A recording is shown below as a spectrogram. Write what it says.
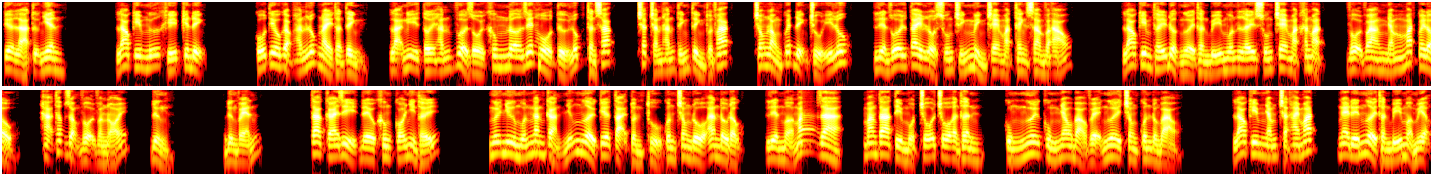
Kia là tự nhiên. Lao kim ngữ khí kiên định. Cố tiêu gặp hắn lúc này thần tình, lại nghĩ tới hắn vừa rồi không nỡ giết hồ tử lúc thân sắc, chắc chắn hắn tính tình thuần phát trong lòng quyết định chủ ý lúc, liền rỗi tay lột xuống chính mình che mặt thanh sam và áo. Lao kim thấy được người thần bí muốn lấy xuống che mặt khăn mặt, vội vàng nhắm mắt quay đầu, hạ thấp giọng vội và nói, đừng đừng vén. Ta cái gì đều không có nhìn thấy. Ngươi như muốn ngăn cản những người kia tại tuần thủ quân trong đồ ăn đầu độc, liền mở mắt ra, mang ta tìm một chỗ chỗ ẩn thân cùng ngươi cùng nhau bảo vệ ngươi trong quân đồng bào. Lao kim nhắm chặt hai mắt, nghe đến người thần bí mở miệng,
